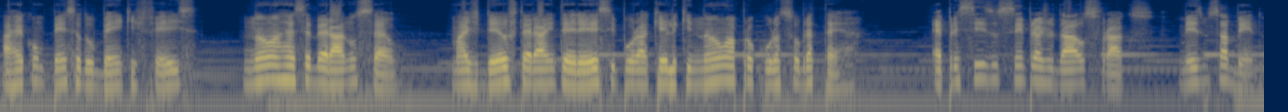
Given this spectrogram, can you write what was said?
a recompensa do bem que fez, não a receberá no céu, mas Deus terá interesse por aquele que não a procura sobre a terra. É preciso sempre ajudar os fracos, mesmo sabendo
